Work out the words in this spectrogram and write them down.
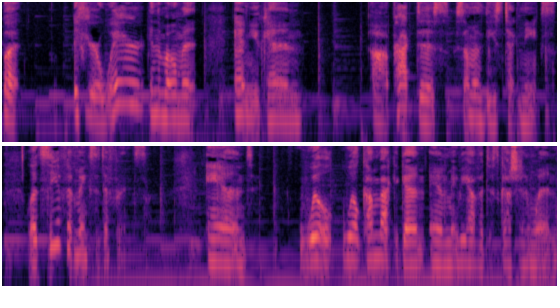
but if you're aware in the moment and you can uh, practice some of these techniques, let's see if it makes a difference. And we'll we'll come back again and maybe have a discussion when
